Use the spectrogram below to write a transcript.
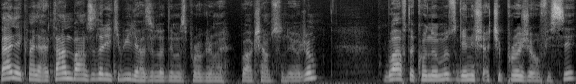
Ben Ekmel Ertan, Bağımsızlar ekibiyle hazırladığımız programı bu akşam sunuyorum. Bu hafta konuğumuz Geniş Açı Proje Ofisi.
